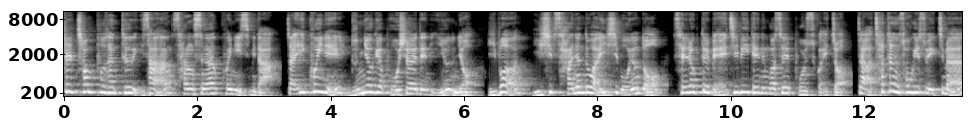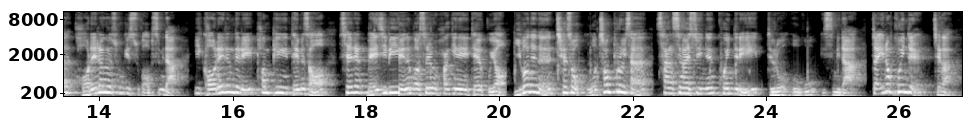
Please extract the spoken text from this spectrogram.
7000% 이상 상승한 코인이 있습니다. 자, 이 코인을 눈여겨보셔야 되는 이유는요. 이번 24년도와 25년도 세력들 매집이 되는 것을 볼 수가 있죠. 자, 차트는 속일 수 있지만 거래량은 속일 수가 없습니다. 이 거래량들이 펌핑이 되면서 세력 매집이 되는 것을 확인이 되었고요. 이번에는 최소 5,000% 이상 상승할 수 있는 코인들이 들어오고 있습니다. 자, 이런 코인들 제가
